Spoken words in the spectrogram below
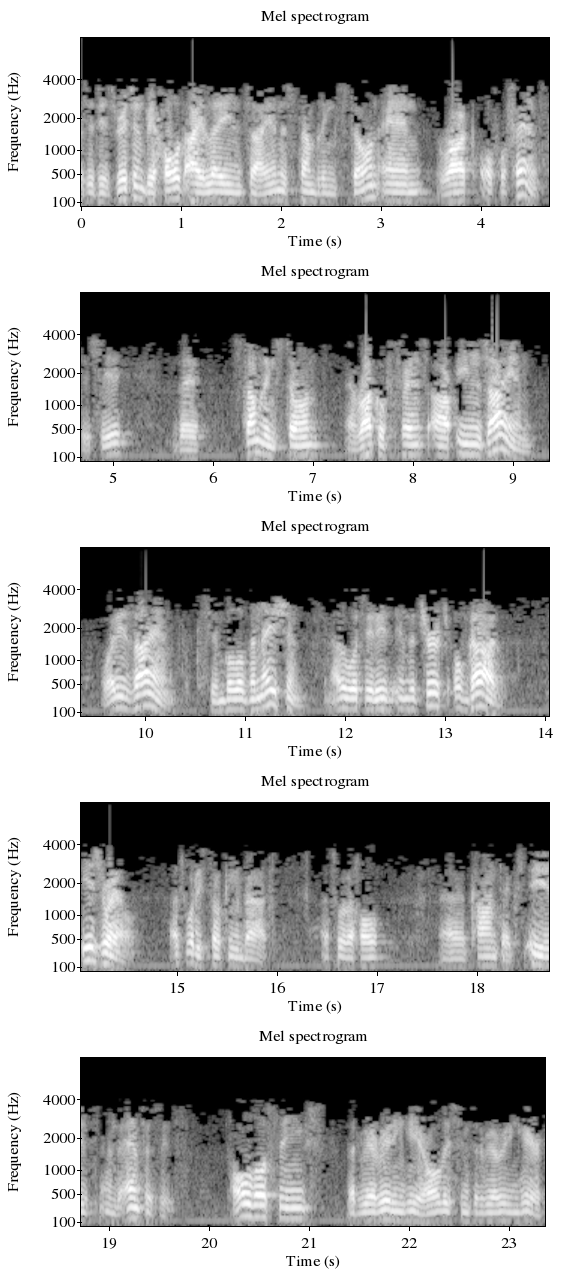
as it is written, Behold, I lay in Zion a stumbling stone and rock of offense. You see, the stumbling stone and rock of offense are in Zion. What is Zion? Symbol of the nation. In other words, it is in the church of God, Israel. That's what he's talking about. That's what the whole uh, context is and the emphasis. All those things that we are reading here, all these things that we are reading here,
